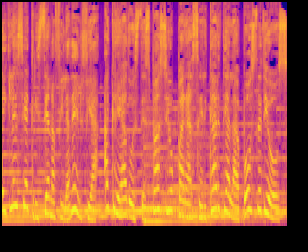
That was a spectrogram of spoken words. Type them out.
La Iglesia Cristiana Filadelfia ha creado este espacio para acercarte a la voz de Dios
